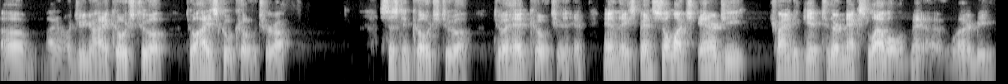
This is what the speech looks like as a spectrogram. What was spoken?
um, I don't know junior high coach to a to a high school coach or a assistant coach to a to a head coach, and they spend so much energy trying to get to their next level, whether it be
